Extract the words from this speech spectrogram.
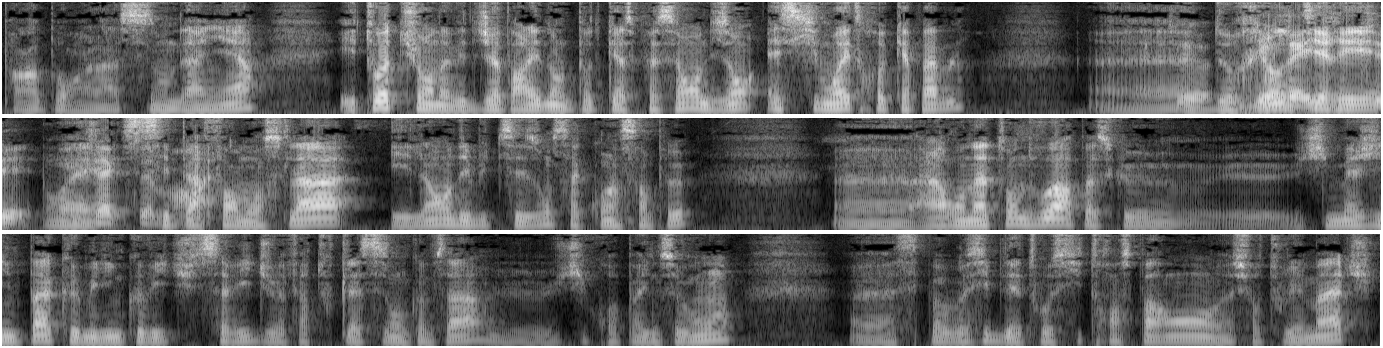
par rapport à la saison dernière. Et toi tu en avais déjà parlé dans le podcast précédent en disant est-ce qu'ils vont être capables euh, de, de, réitérer ouais, ces performances là et là en début de saison ça coince un peu. Euh, alors on attend de voir parce que euh, j'imagine pas que Milinkovic Savic va faire toute la saison comme ça. J'y crois pas une seconde. Euh, c'est pas possible d'être aussi transparent euh, sur tous les matchs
